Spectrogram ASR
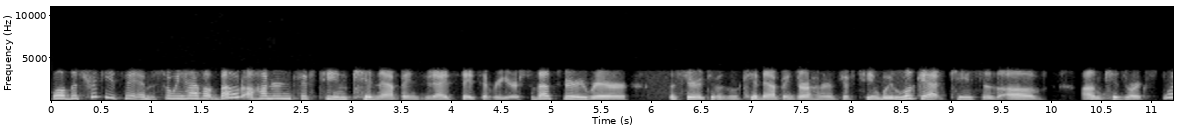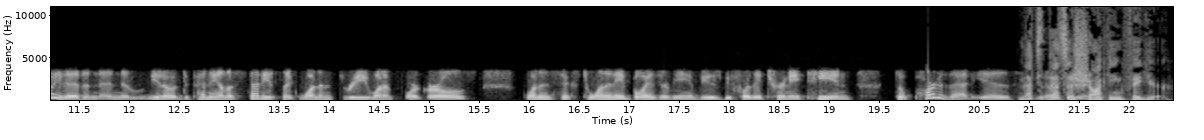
Well, the tricky thing, so we have about 115 kidnappings in the United States every year. So that's very rare. The stereotypical kidnappings are 115. We look at cases of um, kids who are exploited, and, and it, you know, depending on the study, it's like one in three, one in four girls, one in six to one in eight boys are being abused before they turn 18. So part of that is and that's you know, that's a doing- shocking figure.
